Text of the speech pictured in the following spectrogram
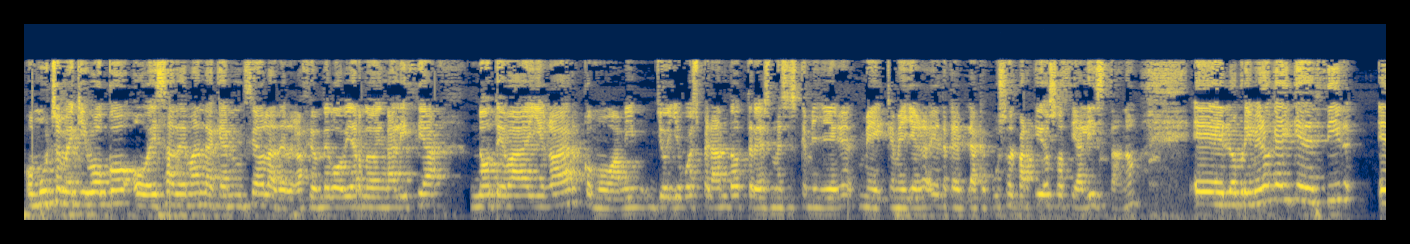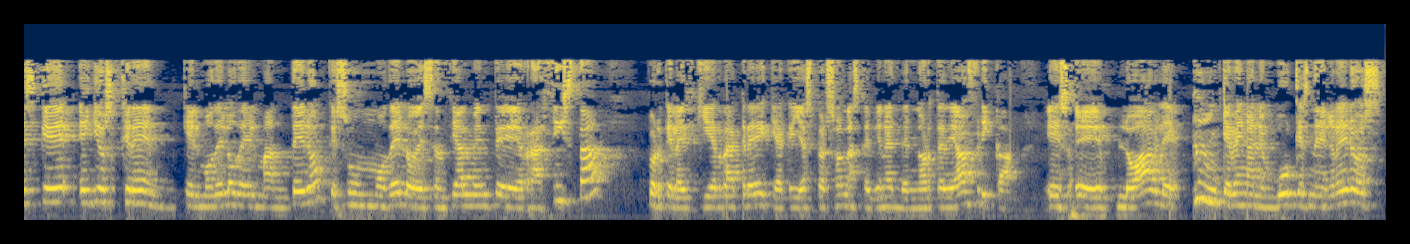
o mucho me equivoco, o esa demanda que ha anunciado la delegación de gobierno en Galicia no te va a llegar, como a mí yo llevo esperando tres meses que me llegue, que me llegue la que puso el Partido Socialista, ¿no? Eh, lo primero que hay que decir es que ellos creen que el modelo del mantero, que es un modelo esencialmente racista, porque la izquierda cree que aquellas personas que vienen del norte de África es eh, loable que vengan en buques negreros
